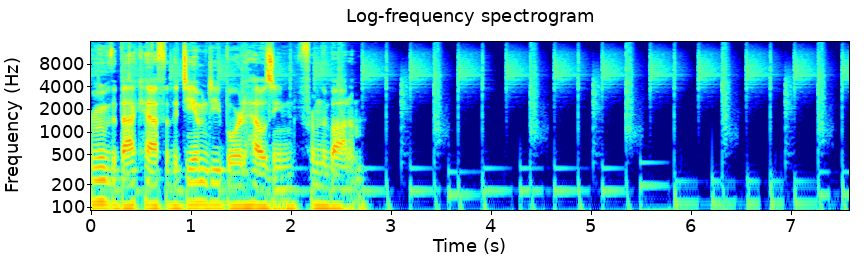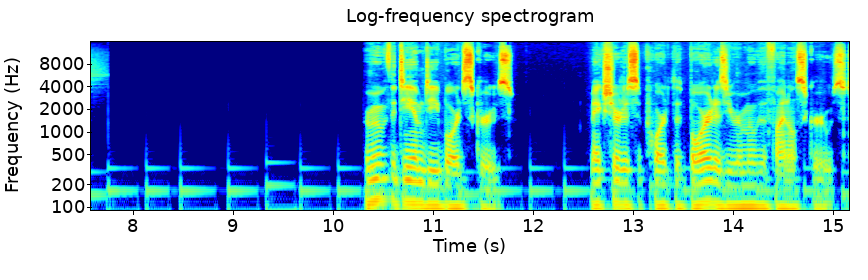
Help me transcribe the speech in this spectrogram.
Remove the back half of the DMD board housing from the bottom. Remove the DMD board screws. Make sure to support the board as you remove the final screws.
